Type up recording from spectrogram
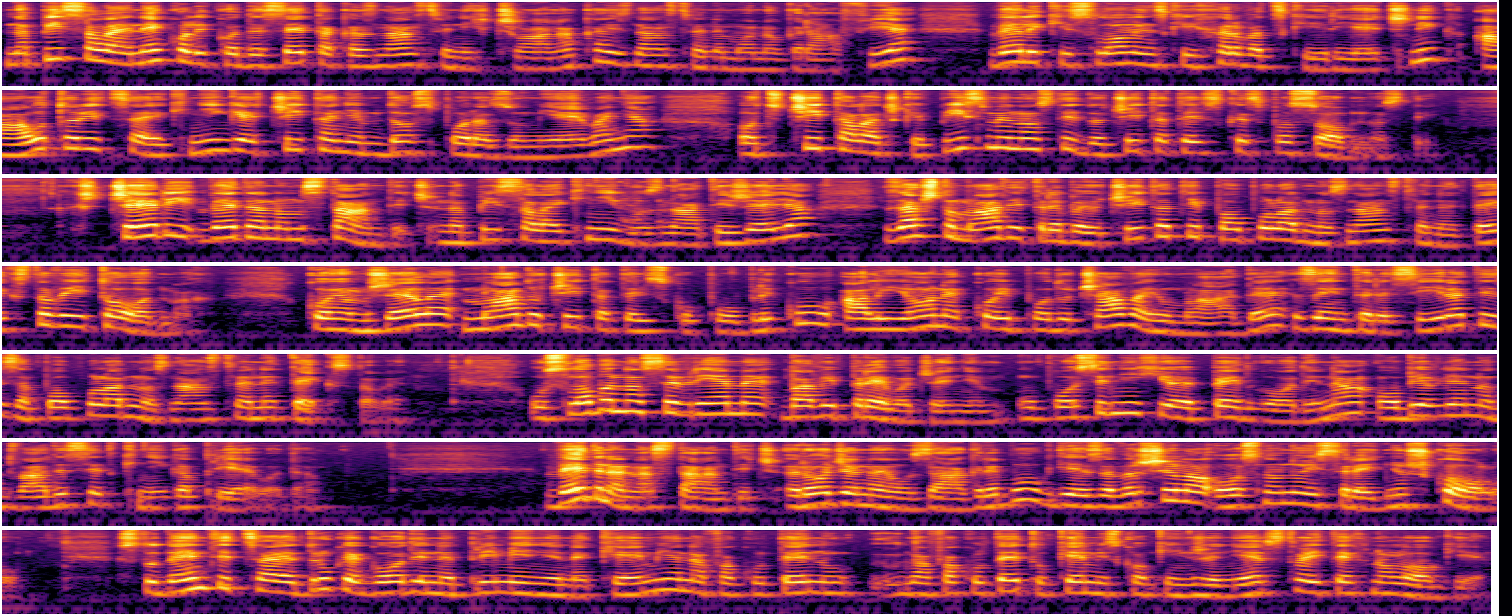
Napisala je nekoliko desetaka znanstvenih članaka i znanstvene monografije, veliki slovenski hrvatski riječnik, a autorica je knjige Čitanjem do sporazumijevanja, od čitalačke pismenosti do čitateljske sposobnosti. Kćeri Vedranom Stantić napisala je knjigu Znatiželja, zašto mladi trebaju čitati popularno znanstvene tekstove i to odmah, kojom žele mladu čitateljsku publiku, ali i one koji podučavaju mlade, zainteresirati za popularno znanstvene tekstove. U slobodno se vrijeme bavi prevođenjem. U posljednjih joj je pet godina objavljeno 20 knjiga prijevoda. Vedrana Stantić rođena je u Zagrebu gdje je završila osnovnu i srednju školu. Studentica je druge godine primijenjene kemije na na fakultetu kemijskog inženjerstva i tehnologije.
